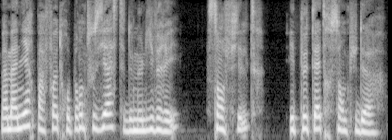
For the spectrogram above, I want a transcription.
ma manière parfois trop enthousiaste de me livrer, sans filtre et peut-être sans pudeur.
